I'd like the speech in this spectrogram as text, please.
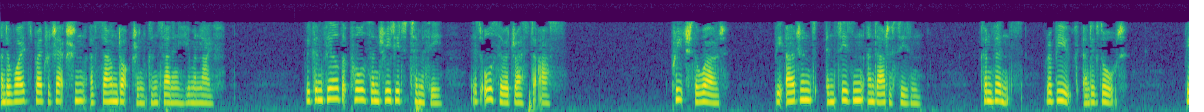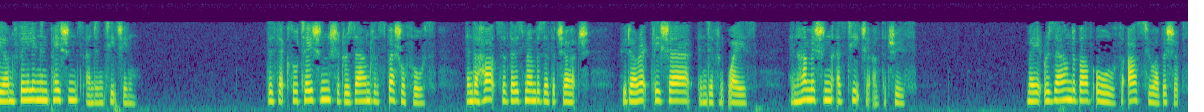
and a widespread rejection of sound doctrine concerning human life, we can feel that Paul's entreaty to Timothy is also addressed to us. Preach the word. Be urgent in season and out of season. Convince, rebuke, and exhort. Be unfailing in patience and in teaching. This exhortation should resound with special force in the hearts of those members of the Church who directly share, in different ways, in her mission as teacher of the truth. May it resound above all for us who are bishops.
